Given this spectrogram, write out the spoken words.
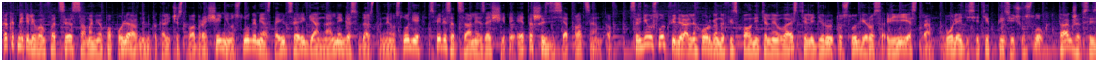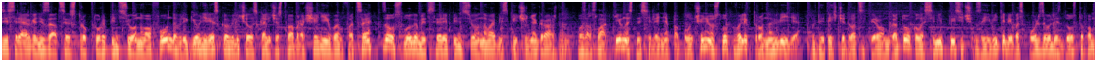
Как отметили в МФЦ, самыми популярными по количеству обращений услугами остаются остаются региональные государственные услуги в сфере социальной защиты. Это 60%. Среди услуг федеральных органов исполнительной власти лидируют услуги Росреестра – более 10 тысяч услуг. Также в связи с реорганизацией структуры пенсионного фонда в регионе резко увеличилось количество обращений в МФЦ за услугами в сфере пенсионного обеспечения граждан. Возросла активность населения по получению услуг в электронном виде. В 2021 году около 7 тысяч заявителей воспользовались доступом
